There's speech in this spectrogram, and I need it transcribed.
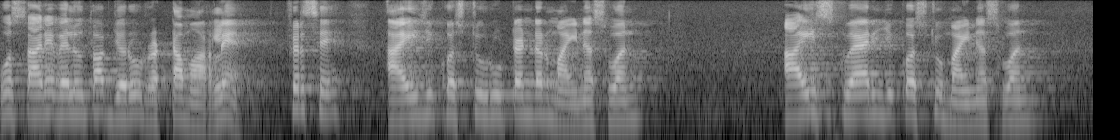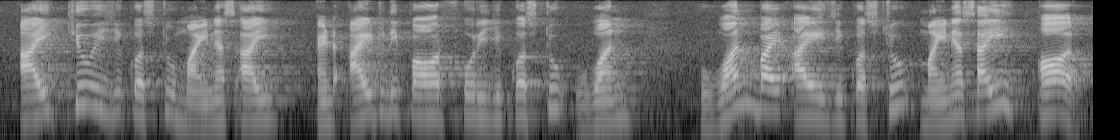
वो सारे वैल्यू तो आप ज़रूर रट्टा मार लें। फिर से i is equals to root under minus one i square is equals to minus one i cube is equals to minus i and i to the power four is equals to one one by i is equals to minus i और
